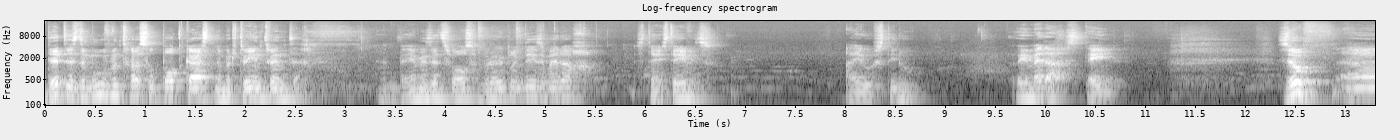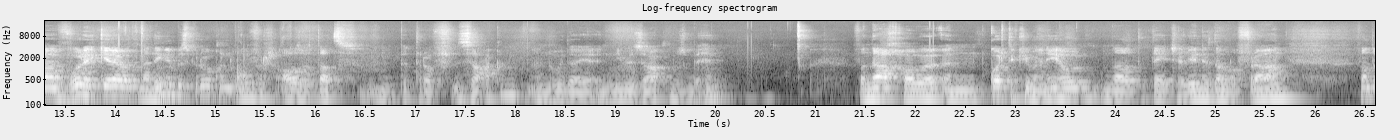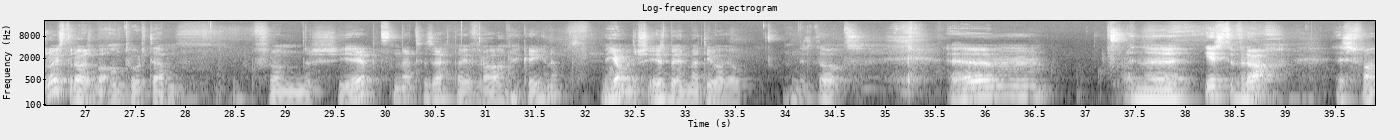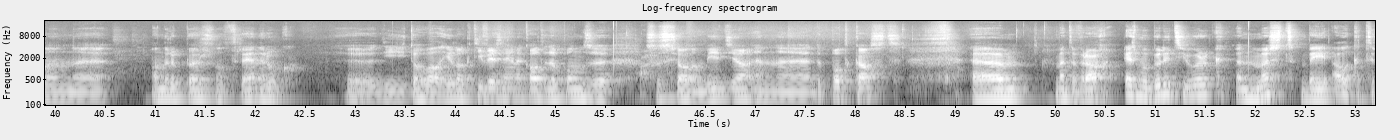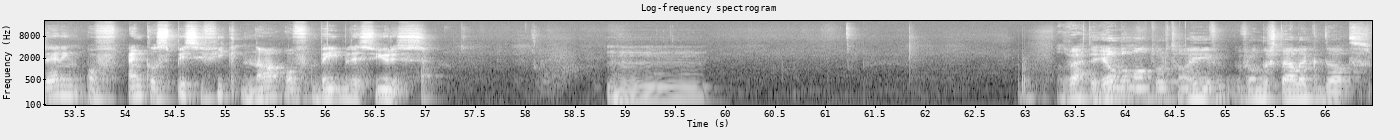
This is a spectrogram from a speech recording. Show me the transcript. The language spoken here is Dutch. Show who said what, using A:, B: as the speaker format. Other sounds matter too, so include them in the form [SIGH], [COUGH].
A: Dit is de Movement Hustle podcast nummer 22. En bij me zit zoals gebruikelijk deze middag Stijn Stevens. Ayo Stino.
B: Goedemiddag, Stijn.
A: Zo, eh, vorige keer hebben we het met dingen besproken over alles wat dat betrof zaken en hoe dat je een nieuwe zaak moest beginnen. Vandaag gaan we een korte Q&A houden, omdat het een tijdje geleden is dat we nog vragen van de luisteraars beantwoord hebben. Fronders, jij hebt net gezegd dat je vragen gekregen hebt. Maar
B: Ja.
A: anders eerst beginnen met die van jou.
B: Inderdaad. Ehm, een eh, eerste vraag is van een eh, andere personal trainer ook. eh, die toch wel heel actief is eigenlijk altijd op onze sociale media en de podcast. Ehm, met de vraag, is mobility work een must bij elke training of enkel specifiek na of bij blessures?
A: Mm. Als we echt een heel dom antwoord gaan geven, veronderstel ik dat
